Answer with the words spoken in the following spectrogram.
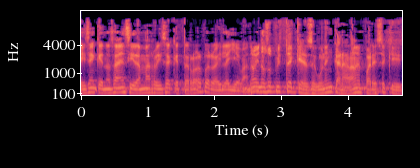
Que dicen que no saben si da más risa que terror, pero ahí la llevan. No, y no supiste que según en Canadá me parece que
